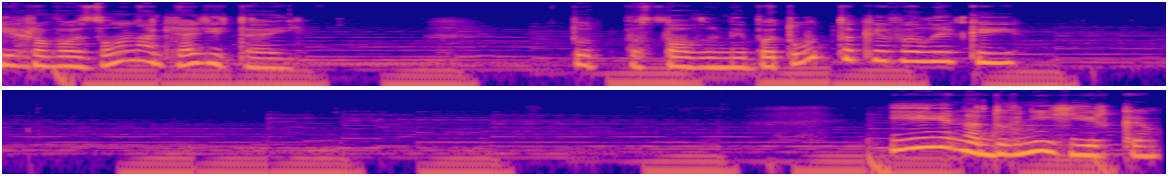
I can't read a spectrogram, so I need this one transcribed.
ігрова зона для дітей. Тут поставлений батут такий великий. І надувні гірки.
